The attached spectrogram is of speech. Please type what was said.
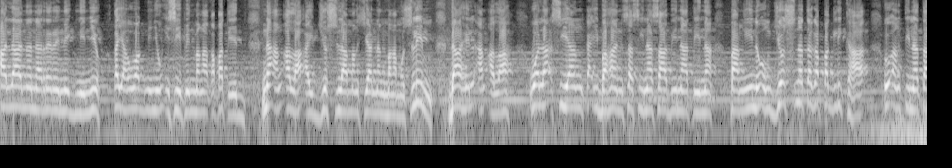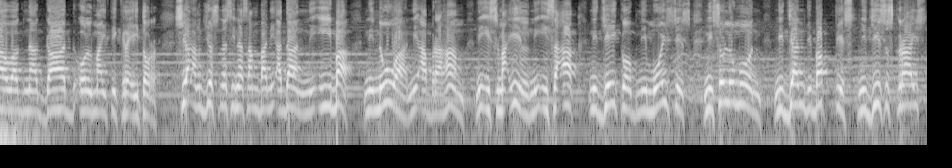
ala na naririnig ninyo. Kaya huwag ninyong isipin mga kapatid na ang ala ay Diyos lamang siya ng mga Muslim dahil ang Allah wala siyang kaibahan sa sinasabi natin na Panginoong Diyos na tagapaglikha o ang tinatawag na God Almighty Creator. Siya ang Diyos na sinasamba ni Adan, ni Iba, ni Noah, ni Abraham, ni Ismail, ni Isaac, ni Jacob, ni Moises, ni Solomon, ni John the Baptist, ni Jesus Christ,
